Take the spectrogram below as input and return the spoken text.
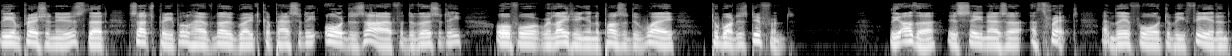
The impression is that such people have no great capacity or desire for diversity or for relating in a positive way to what is different. The other is seen as a, a threat and therefore to be feared and,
